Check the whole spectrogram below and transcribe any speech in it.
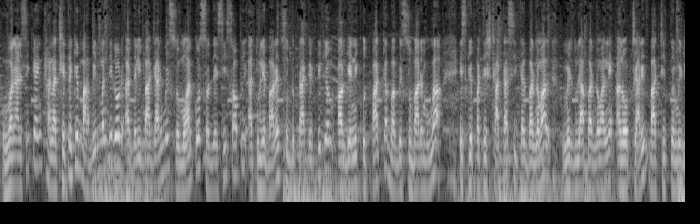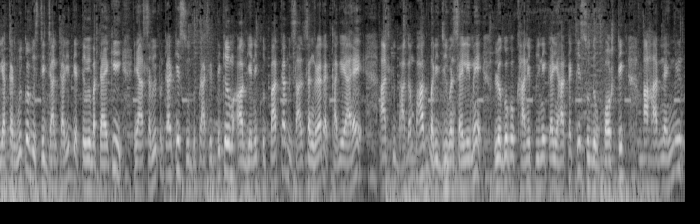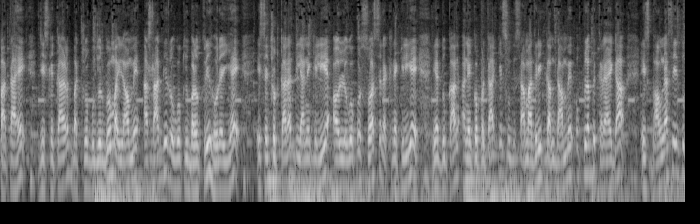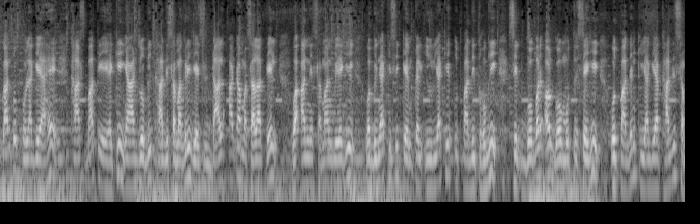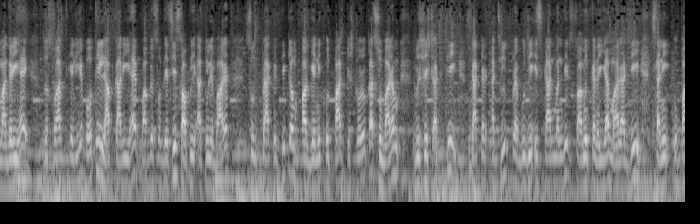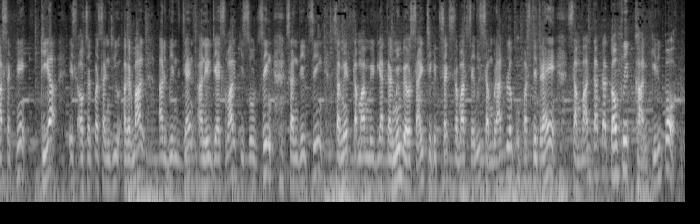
Varanasi cantt थाना क्षेत्र के महावीर मंदिर रोड, अर्दली बाज़ार में सोमवार को स्वदेशी शॉपी, अतुल्य भारत शुद्ध प्राकृतिक एवं ऑर्गेनिक उत्पाद का भव्य शुभारंभ हुआ। इसके प्रतिष्ठाता शीतल बर्नवाल, मृदुला बर्नवाल ने अनौपचारिक बातचीत में मीडिया कर्मी को विस्तृत जानकारी देते हुए बताया कि यहाँ सभी प्रकार के शुद्ध प्राकृतिक एवं ऑर्गेनिक उत्पाद का विशाल संग्रह रखा गया है। आज की भागम भाग भरी जीवन शैली में लोगों को खाने पीने का यहाँ तक की शुद्ध पौष्टिक आहार नहीं मिल पाता है, जिसके कारण बच्चों, बुज़ुर्गों, महिलाओं महिलाओं में असाध्य रोगों की बढ़ोतरी हो रही है। इससे छुटकारा दिलाने के लिए और लोगों को स्वस्थ रखने के लिए यह दुकान अनेकों प्रकार की शुद्ध सामग्री कम दाम में उपलब्ध कराएगा। इस भावना से इस दुकान को खोला गया है। खास बात यह है कि यहाँ जो भी खाद्य सामग्री, जैसे दाल, आटा, मसाला, तेल व अन्य सामान मिलेगी, वह बिना किसी केमिकल यूरिया के उत्पादित होगी। सिर्फ़ गोबर और गौमूत्र से ही उत्पादन किया गया खाद्य सामग्री है, जो स्वास्थ्य के लिए बहुत ही लाभकारी है। भव्य स्वदेशी सौपी अतुल्य भारत शुद्ध प्राकृतिक एवं ऑर्गेनिक उत्पाद स्टोरों का शुभारंभ। विशिष्ट अतिथि डॉक्टर अच्युत प्रभु जी इसकान मंदिर स्वामी कन्हैया महाराज जी, शनि उपासक ने किया। इस अवसर पर संजीव अग्रवाल, अरविंद जैन, अनिल जायसवाल, किशोर सिंह, संदीप सिंह समेत तमाम मीडिया कर्मी, व्यवसायी, चिकित्सक समाज सेवी सम्राट लोग उपस्थित रहे। संवाददाता तौफिक खान की रिपोर्ट।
